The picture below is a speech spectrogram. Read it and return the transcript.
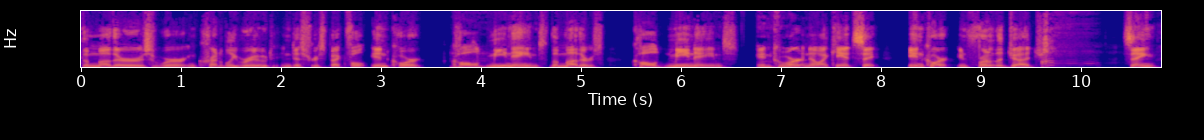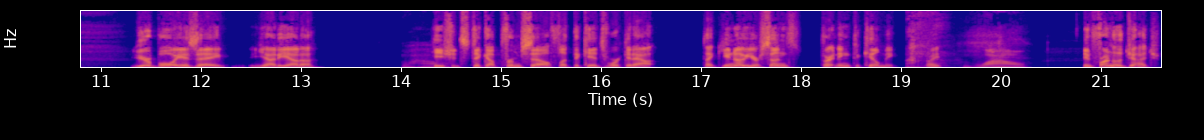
The mothers were incredibly rude and disrespectful in court. called Mhm. me names. The mothers called me names. In court? No, I can't say in court in front of the judge, saying your boy is a yada yada. Wow. He should stick up for himself. Let the kids work it out. It's like you know your son's threatening to kill me right? wow. in front of the judge.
